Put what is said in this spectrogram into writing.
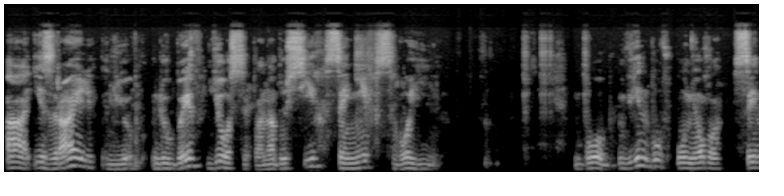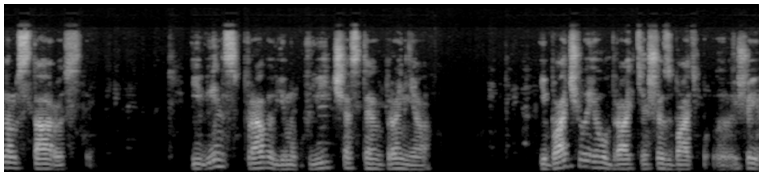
А Ізраїль любив Йосипа над усіх синів своїх, бо він був у нього сином старости, і він справив йому квітчасте вбрання. І бачили його браття, що з батько, е, що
